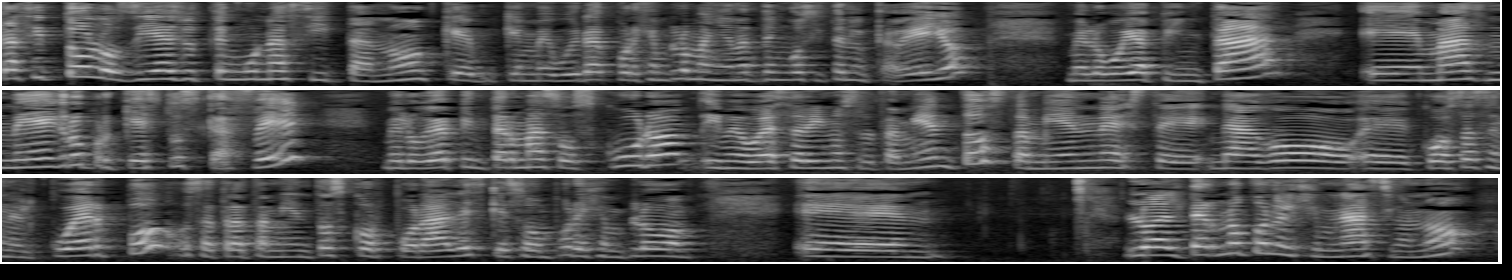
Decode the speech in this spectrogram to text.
casi todos los días yo tengo una cita, ¿no? Que, que me voy a, por ejemplo, mañana tengo cita en el cabello, me lo voy a pintar. Eh, más negro porque esto es café. Me lo voy a pintar más oscuro y me voy a hacer ahí unos tratamientos. También este, me hago eh, cosas en el cuerpo, o sea, tratamientos corporales que son, por ejemplo, eh, lo alterno con el gimnasio, ¿no?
